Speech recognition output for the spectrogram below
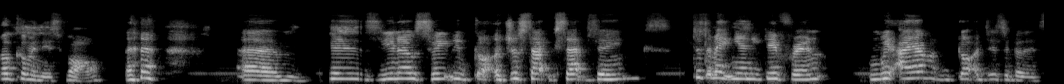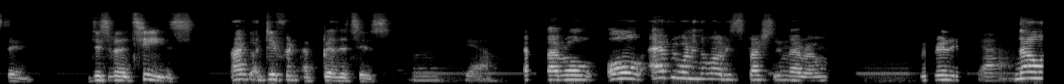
not coming this far. um, because you know, sweet, we've got to just accept things. Doesn't make me any different. We, I haven't got a disability, disabilities. I've got different abilities. Mm, yeah They're all, all, everyone in the world is special in their own. Really. yeah No,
